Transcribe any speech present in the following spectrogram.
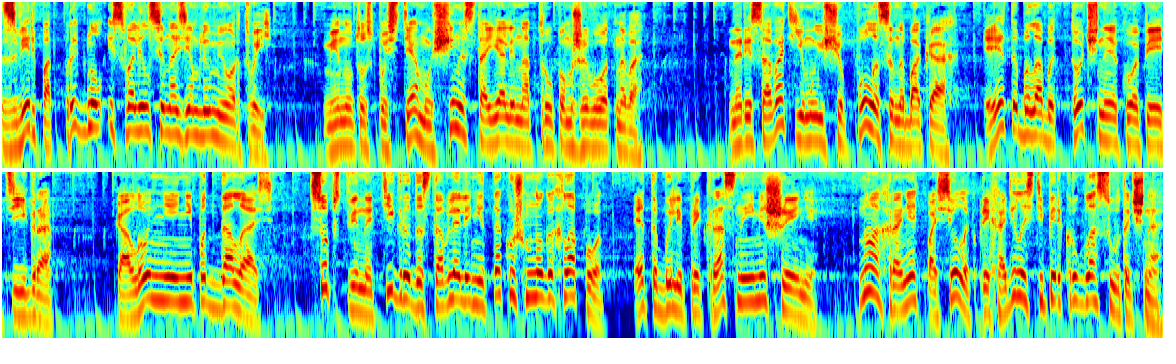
Зверь подпрыгнул и свалился на землю мертвый. Минуту спустя мужчины стояли над трупом животного. Нарисовать ему еще полосы на боках, и это была бы точная копия тигра. Колония не поддалась. Собственно, тигры доставляли не так уж много хлопот. Это были прекрасные мишени. Но охранять поселок приходилось теперь круглосуточно.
